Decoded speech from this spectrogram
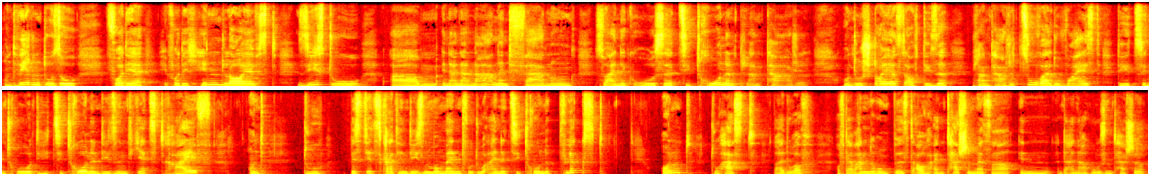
Und während du so vor, dir, vor dich hinläufst, siehst du ähm, in einer nahen Entfernung so eine große Zitronenplantage. Und du steuerst auf diese Plantage zu, weil du weißt, die, Zitro die Zitronen, die sind jetzt reif und du bist jetzt gerade in diesem Moment, wo du eine Zitrone pflückst und du hast, weil du auf, auf der Wanderung bist, auch ein Taschenmesser in deiner Hosentasche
